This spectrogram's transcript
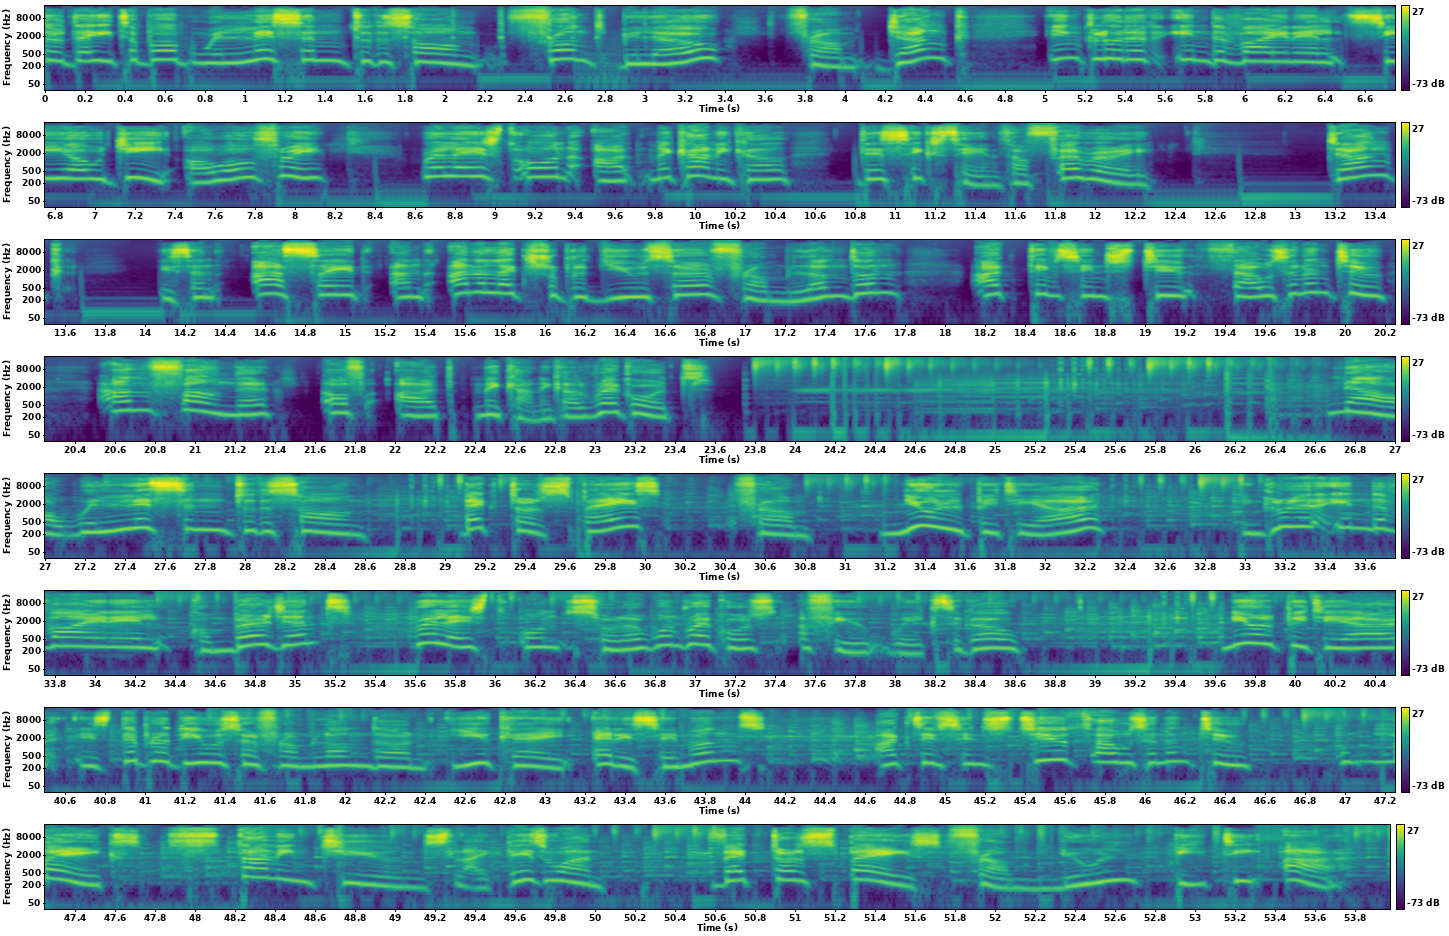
After Datapop, we listen to the song Front Below from Junk, included in the vinyl COG 003, released on Art Mechanical the 16th of February. Junk is an acid and an electro producer from London, active since 2002 and founder of Art Mechanical Records. Now we listen to the song Vector Space from Null PTR, included in the vinyl Convergence, released on Solar One Records a few weeks ago. Null PTR is the producer from London, UK, Eddie Simmons, active since 2002, who makes stunning tunes like this one, Vector Space from Null PTR.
